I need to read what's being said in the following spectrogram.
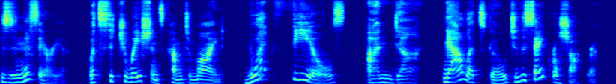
is in this area? What situations come to mind? What feels undone? Now let's go to the sacral chakra.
